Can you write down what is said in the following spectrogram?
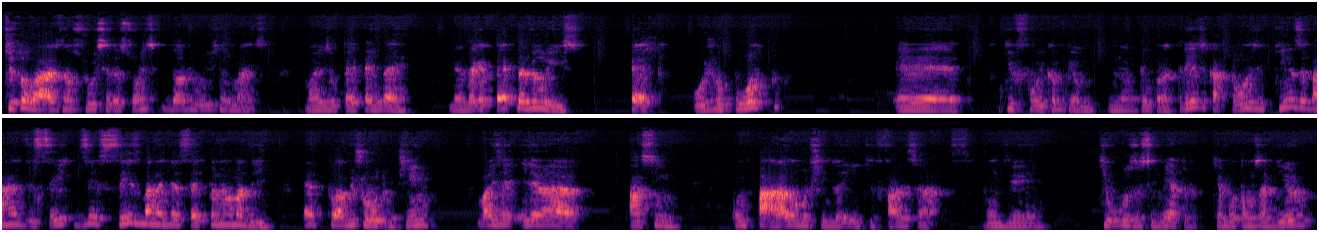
titulares nas suas seleções, Davi Luiz nem mais. Mas o Pepe ainda é. Minha zaga é Pepe Davi Luiz. Pepe, hoje no Porto, é, que foi campeão na temporada 13, 14, 15 barra 16, 16 barra 17 pelo Real Madrid. É absoluto time, mas é, ele é, assim, comparado a alguns times aí que fazem essa, vamos dizer, que usa esse método, que é botar um zagueiro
